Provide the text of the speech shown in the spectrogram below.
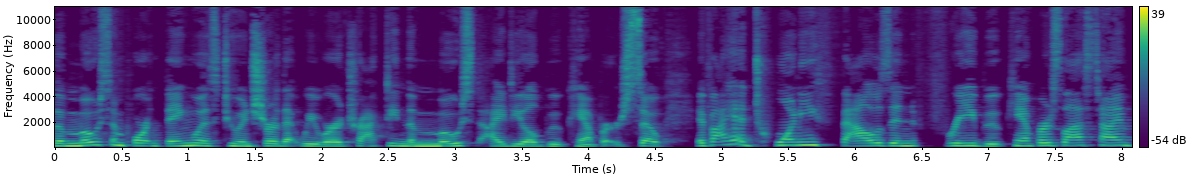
the most important thing was to ensure that we were attracting the most ideal boot campers. So if I had 20,000 free boot campers last time,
